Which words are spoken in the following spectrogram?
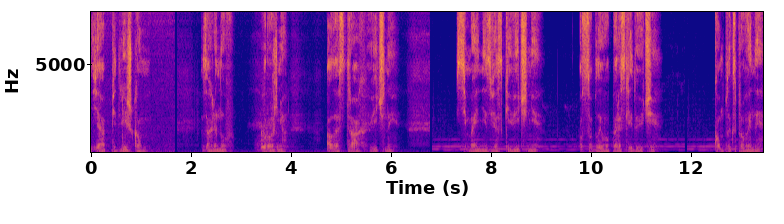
Я під ліжком. Заглянув порожньо, але страх вічний. Сімейні зв'язки вічні, особливо переслідуючі. Комплекс провини.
